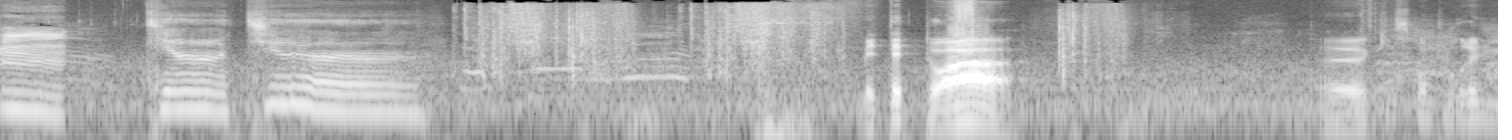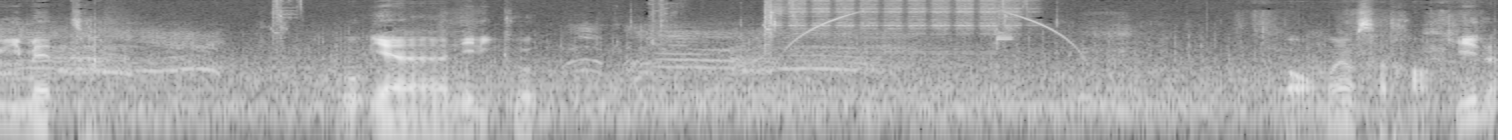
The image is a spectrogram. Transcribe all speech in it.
Hmm, Tiens, tiens. Mais tais-toi euh, Qu'est-ce qu'on pourrait lui mettre? Oh, il y a un hélico. Bon, moi on sera tranquille.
